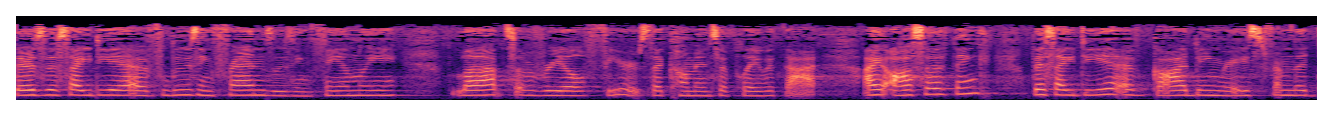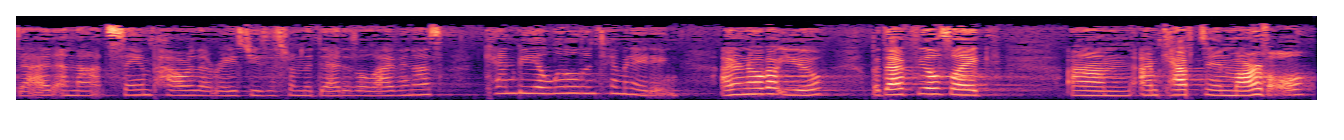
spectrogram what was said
There's this idea of losing friends, losing family. Lots of real fears that come into play with that. I also think this idea of God being raised from the dead and that same power that raised Jesus from the dead is alive in us can be a little intimidating. I don't know about you, but that feels like um, I'm Captain Marvel,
